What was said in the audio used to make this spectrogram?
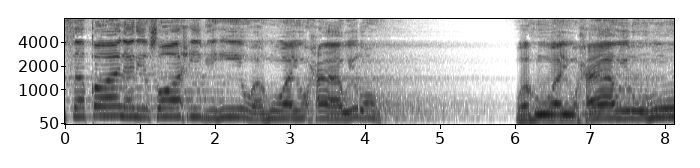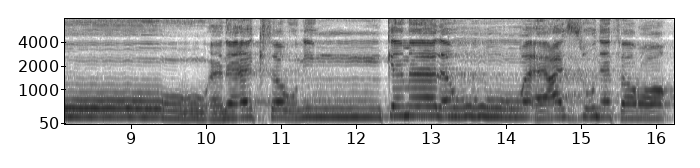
فقال لصاحبه وهو يحاوره وهو يحاوره أنا أكثر منك مالا وأعز نفرا.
